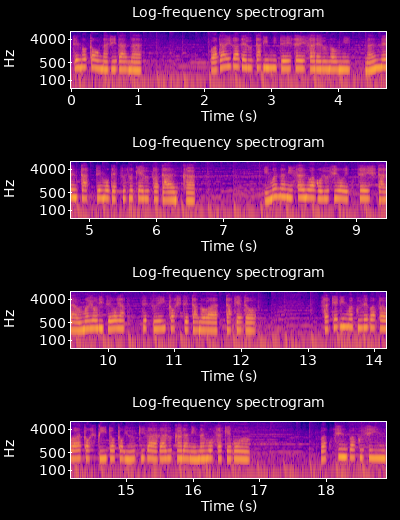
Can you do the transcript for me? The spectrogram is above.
てのと同じだな。話題が出るたびに訂正されるのに、何年経っても出続けるパターンか。今ナミさんはゴルシを育成したら馬より手を焼くってツイートしてたのはあったけど、叫びまくればパワーとスピードと勇気が上がるから皆も叫ぼう。爆心爆心。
